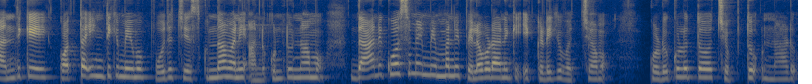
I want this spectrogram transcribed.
అందుకే కొత్త ఇంటికి మేము పూజ చేసుకుందామని అనుకుంటున్నాము. దానికోసమే మిమ్మల్ని పిలవడానికి ఇక్కడికి వచ్చాము. కొడుకులతో చెప్తూ ఉన్నాడు.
